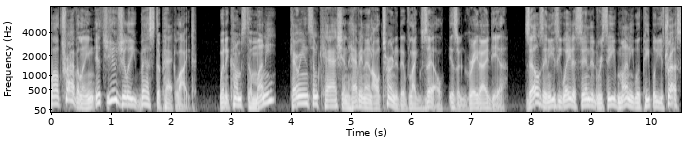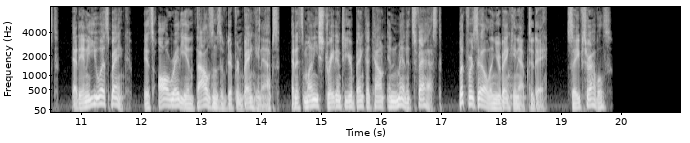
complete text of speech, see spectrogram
While traveling, it's usually best to pack light. When it comes to money, carrying some cash and having an alternative like Zelle is a great idea. Zelle's an easy way to send and receive money with people you trust. At any U.S. bank, it's already in thousands of different banking apps, and it's money straight into your bank account in minutes fast. Look for Zelle in your banking app today. Safe travels.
